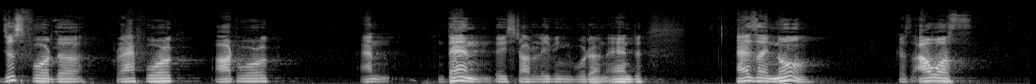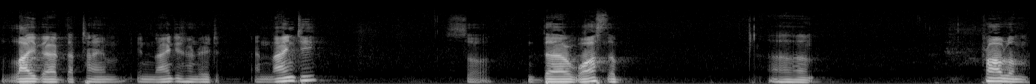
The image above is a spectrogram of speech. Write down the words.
just for the craft work, artwork, and then they start living in Bhutan. And as I know, because I was live at that time in 1990, so there was a uh, problem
